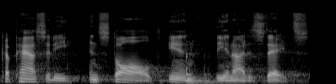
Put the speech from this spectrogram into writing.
capacity installed in the United States.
